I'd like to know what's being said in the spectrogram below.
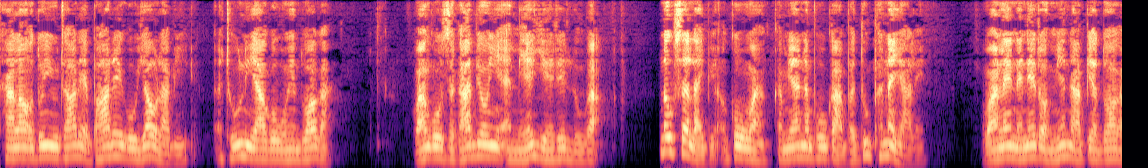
ခံလောင်အသွင်ယူထားတဲ့ဘားတဲ့ကိုရောက်လာပြီးအထူးနေရာကိုဝင်သွားကဝမ်ကိုစကားပြောရင်အမြဲရဲတဲ့လူကနှုတ်ဆက်လိုက်ပြီးအကိုဝမ်ခမည်းနှဖိုးကဘသူဖက်နဲ့ရလဲဝမ်လည်းနည်းနည်းတော့မျက်နှာပြတ်သွားက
